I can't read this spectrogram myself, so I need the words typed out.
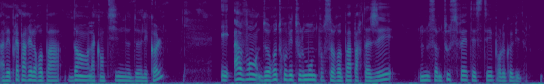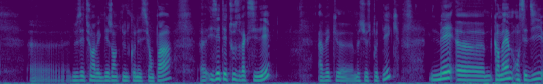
avait préparé le repas dans la cantine de l'école. Et avant de retrouver tout le monde pour ce repas partagé, nous nous sommes tous fait tester pour le Covid. nous étions avec des gens que nous ne connaissions pas. Euh, ils étaient tous vaccinés avec euh, Monsieur Spoutnik. Mais euh, quand même, on s'est dit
